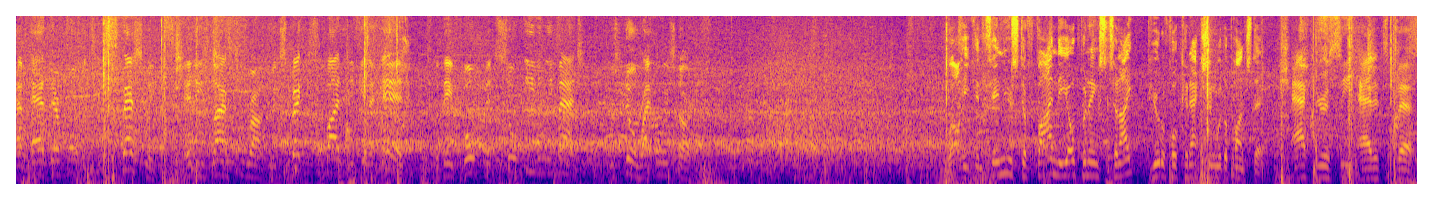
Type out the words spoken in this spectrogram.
have had their moments, especially in these last two rounds. We expected somebody to get ahead, but they've both been so evenly matched. We're still right where we started. Well, he continues to find the openings tonight. Beautiful connection with a punch there. Accuracy at its best.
